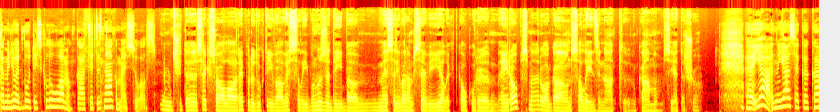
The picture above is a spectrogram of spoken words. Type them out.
tam ir ļoti būtiska loma, kāds ir tas nākamais solis. Šī seksuālā, reproduktīvā veselība un uzvedība, mēs arī varam sevi ielikt kaut kur Eiropas mērogā un salīdzināt, kā mums iet ar šo? Jā, nu jāsaka, ka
